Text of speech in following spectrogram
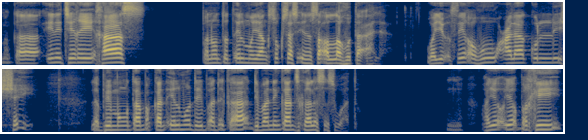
Maka ini ciri khas penuntut ilmu yang sukses insya Allah ta'ala. Wa yu'thirahu ala kulli syai. Lebih mengutamakan ilmu dibandingkan, dibandingkan segala sesuatu. Ayo, yuk pergi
